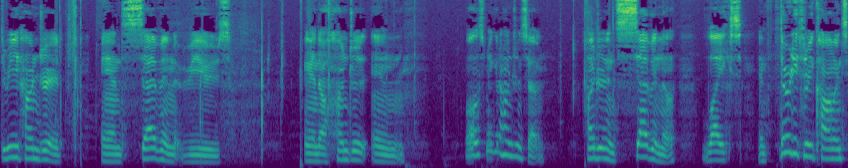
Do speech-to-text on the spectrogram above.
307 views and a 100 and well let's make it 107 107 likes and 33 comments.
